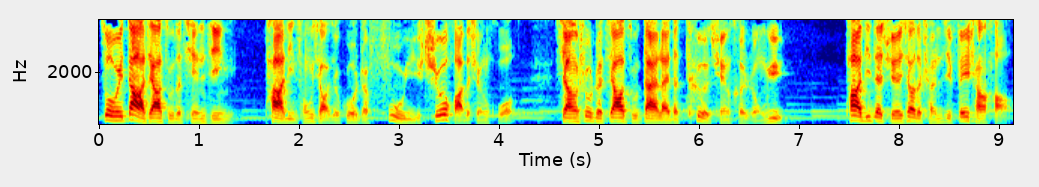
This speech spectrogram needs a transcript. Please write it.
作为大家族的千金，帕蒂从小就过着富裕奢华的生活，享受着家族带来的特权和荣誉。帕蒂在学校的成绩非常好。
